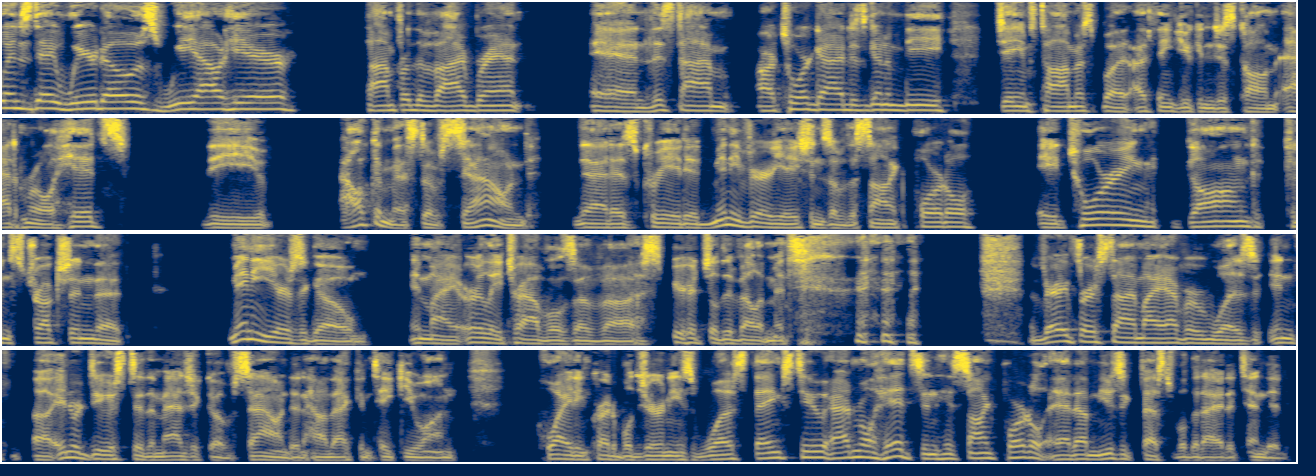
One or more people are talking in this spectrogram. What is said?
Wednesday weirdos? We out here. Time for the Vibrant. And this time, our tour guide is going to be James Thomas, but I think you can just call him Admiral Hits, the alchemist of sound that has created many variations of the sonic portal, a touring gong construction that many years ago in my early travels of uh, spiritual development. the very first time I ever was in, uh, introduced to the magic of sound and how that can take you on quite incredible journeys was thanks to Admiral Hits and his Sonic Portal at a music festival that I had attended.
